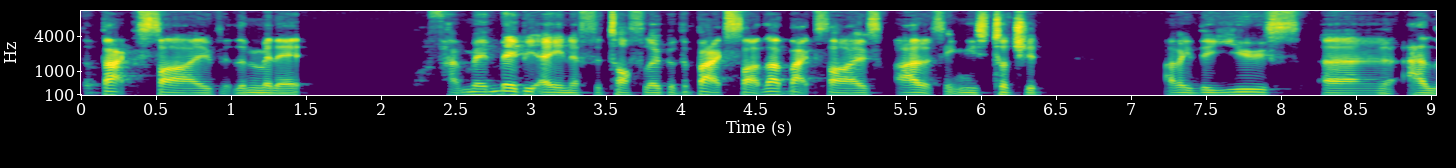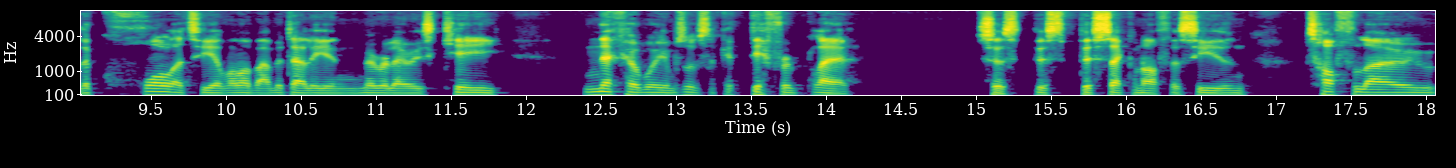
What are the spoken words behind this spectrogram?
The back five at the minute, maybe Aina for Toffolo, but the back five, that back five, I don't think needs touching. I think the youth uh, and the quality of Omobamidele and Murillo is key. Neco Williams looks like a different player since this this second half of the season. Toffolo,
